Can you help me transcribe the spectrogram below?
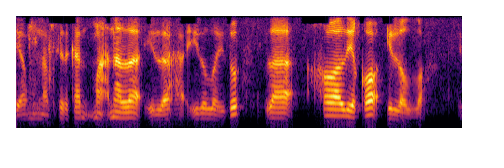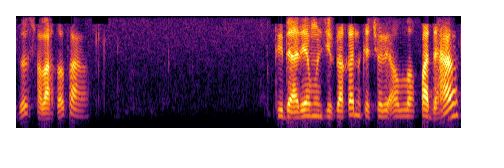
yang menafsirkan makna la ilaha illallah itu la khaliqa illallah. Itu salah total. Tidak ada yang menciptakan kecuali Allah. Padahal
